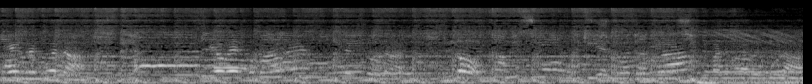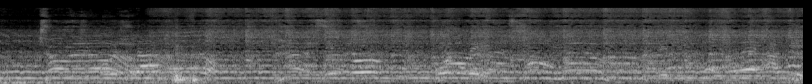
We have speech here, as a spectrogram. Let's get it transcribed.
Bien, recuerda. Quiero ver cómo abres, flexionas. Stop. La vez. El sube aquí,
